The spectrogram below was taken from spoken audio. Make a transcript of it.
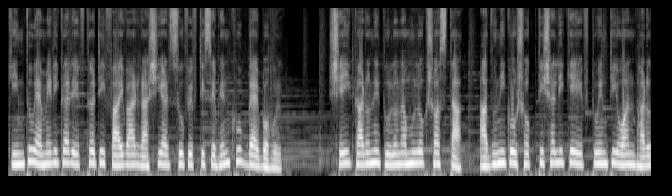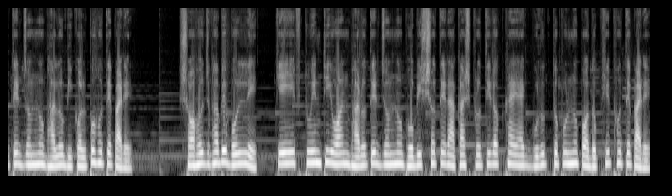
কিন্তু আমেরিকার এফ থার্টি ফাইভ আর রাশিয়ার সু ফিফটি সেভেন খুব ব্যয়বহুল। সেই কারণে তুলনামূলক সস্তা, আধুনিক ও শক্তিশালী কে এফ টোয়েন্টি ওয়ান ভারতের জন্য ভালো বিকল্প হতে পারে। সহজভাবে বললে কে এফ টোয়েন্টি ওয়ান ভারতের জন্য ভবিষ্যতের আকাশ প্রতিরক্ষায় এক গুরুত্বপূর্ণ পদক্ষেপ হতে পারে।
